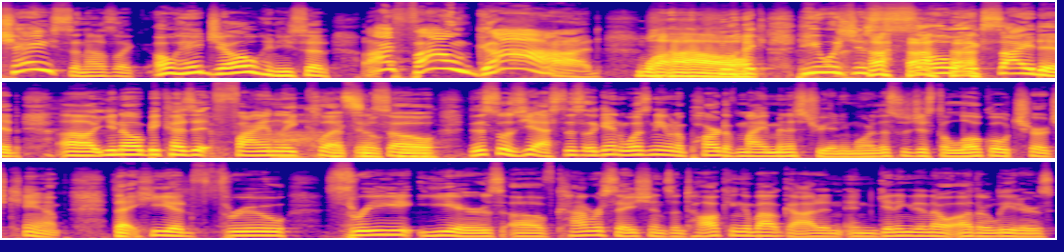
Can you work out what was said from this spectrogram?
Chase. And I was like, oh, hey, Joe. And he said, I found God. Wow. like he was just so excited, uh, you know, because it finally oh, clicked. So and so cool. this was, yes, this again wasn't even a part of my ministry anymore. This was just a local church camp that he had through three years of conversations and talking about God and, and getting to know other leaders.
